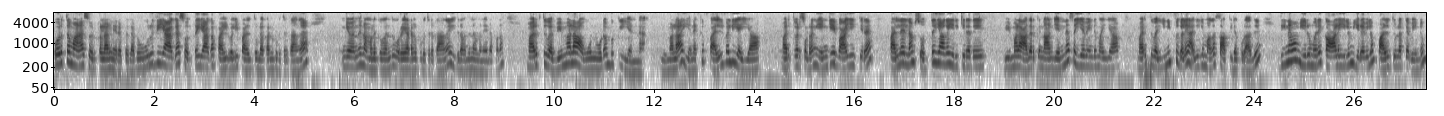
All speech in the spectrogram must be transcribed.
பொருத்தமான சொற்களால் நிரப்புக அப்போ உறுதியாக சொத்தையாக பல்வழி பல்துலகன்னு கொடுத்துருக்காங்க. இங்கே வந்து நம்மளுக்கு வந்து உரையாடல் கொடுத்துருக்காங்க. இதில் வந்து நம்ம நிரப்பணும். மருத்துவர் விமலா உன் உடம்புக்கு என்ன? விமலா எனக்கு பல்வலி ஐயா. மருத்துவர் சொல்கிறாங்க எங்கே வாயை திற பல்லெல்லாம் சொத்தையாக இருக்கிறதே. விமலா அதற்கு நான் என்ன செய்ய வேண்டும் ஐயா? மருத்துவர் இனிப்புகளை அதிகமாக சாப்பிடக்கூடாது. தினமும் இருமுறை காலையிலும் இரவிலும் பல் துலக்க வேண்டும்.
